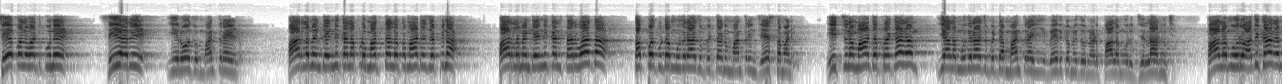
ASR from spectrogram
చేపలు పట్టుకునే శ్రీహరి ఈరోజు మంత్రి అయిండు పార్లమెంట్ ఎన్నికలప్పుడు మక్తలు ఒక మాట చెప్పిన పార్లమెంట్ ఎన్నికల తర్వాత తప్పకుండా ముదిరాజు బిడ్డను మంత్రిని చేస్తామని. ఇచ్చిన మాట ప్రకారం ఇవాళ ముదిరాజు బిడ్డ మంత్రి ఈ వేదిక మీద ఉన్నాడు పాలమూరు జిల్లా నుంచి. పాలమూరు అధికారం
